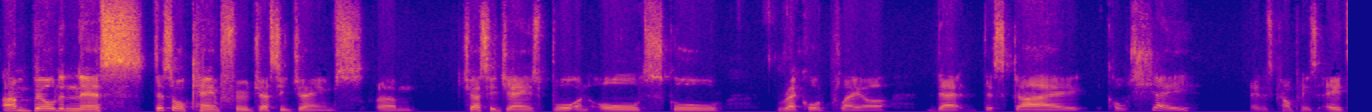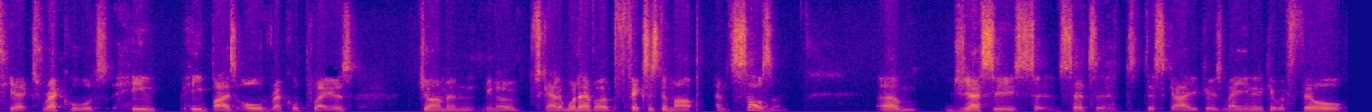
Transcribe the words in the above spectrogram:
I'm building this. This all came through Jesse James. Um, Jesse James bought an old school record player that this guy called Shay and his company's ATX Records. He he buys old record players, German, you know, scan it, whatever, fixes them up and sells them. Um, Jesse s- said to this guy, he goes, "Man, you need to get with Phil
